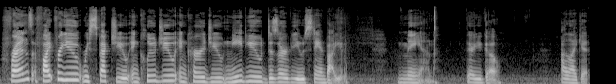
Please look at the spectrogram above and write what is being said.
Friends fight for you, respect you, include you, encourage you, need you, deserve you, stand by you. Man, there you go. I like it.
